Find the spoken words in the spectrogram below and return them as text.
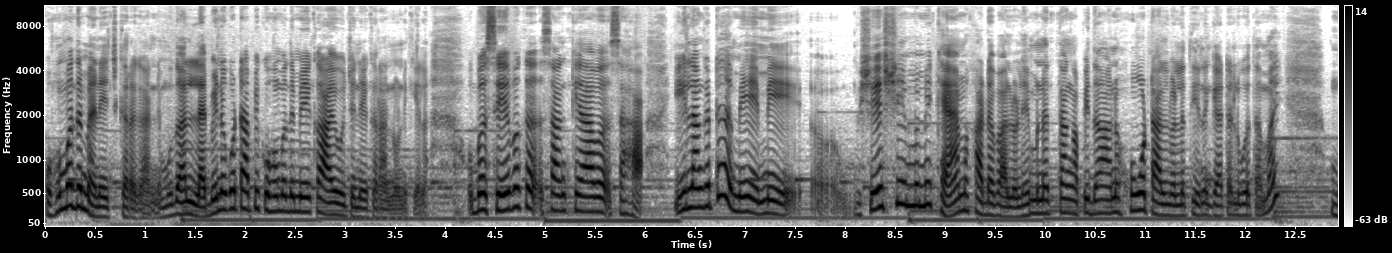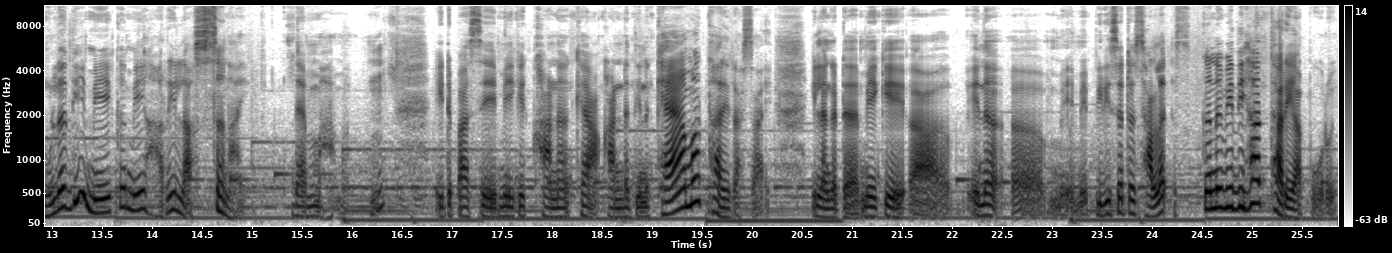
කොහොමද මැනේජ් කරගන්න මුදල් ලැබෙනකොට අපි කොහොමද මේක ආයෝජනය කරන්න ඕන කියලා. ඔබ සේවක සංඛ්‍යාව සහ ඊළඟට මේ මේ විශේෂයෙන්ම මේ කෑම කඩවල්වල එහෙම නැත්නම් අපි දාන හෝටල් වල තියෙන ගැටලුව තමයි මුලදී මේක මේ හරි ලස්සනයි දැම්මහම. ඊට පස්සේ මේක කන කණ්ඩ තින කෑමත් හරි රසයි. ඉළඟට මේක එන පිරිසට සලකන විදිහත් හරි අපූරුයි.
